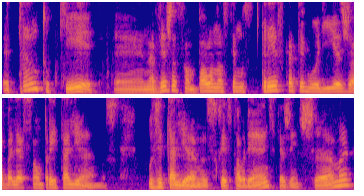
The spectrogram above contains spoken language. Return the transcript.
É tanto que é, na Veja São Paulo nós temos três categorias de avaliação para italianos: os italianos restaurantes, que a gente chama,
